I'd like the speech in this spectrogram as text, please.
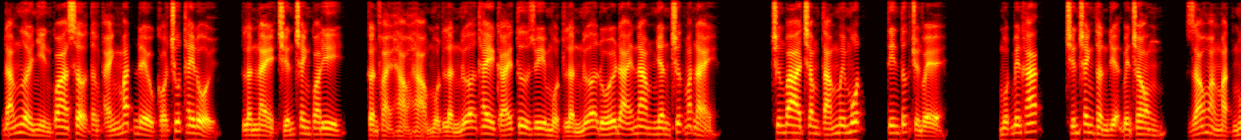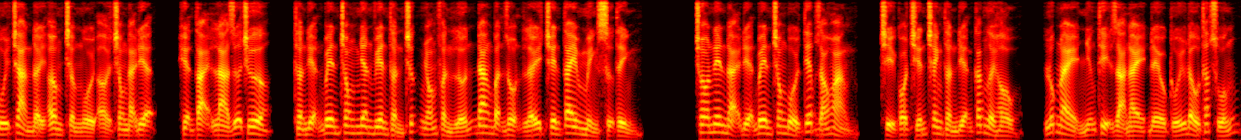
Đám người nhìn qua sở tập ánh mắt đều có chút thay đổi, lần này chiến tranh qua đi, cần phải hảo hảo một lần nữa thay cái tư duy một lần nữa đối đãi nam nhân trước mắt này. Chương ba trăm tám mươi mốt, tin tức truyền về. Một bên khác chiến tranh thần điện bên trong, giáo hoàng mặt mũi tràn đầy âm trầm ngồi ở trong đại điện, hiện tại là giữa trưa, thần điện bên trong nhân viên thần chức nhóm phần lớn đang bận rộn lấy trên tay mình sự tình. Cho nên đại điện bên trong buổi tiếp giáo hoàng, chỉ có chiến tranh thần điện các người hầu, lúc này những thị giả này đều túi đầu thấp xuống,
